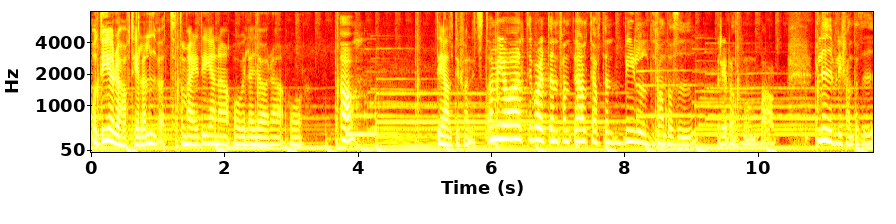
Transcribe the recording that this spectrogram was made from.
Och det har du haft hela livet? De här idéerna och vilja göra och Ja, det har alltid funnits där? ja men jag har alltid varit en, jag har alltid haft en vild fantasi redan från barn. Livlig fantasi.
